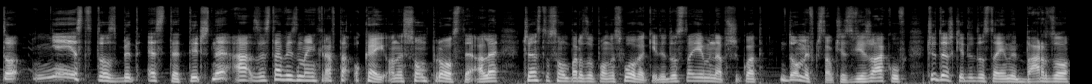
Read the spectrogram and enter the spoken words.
to nie jest to zbyt estetyczne, a zestawy z Minecrafta, ok, one są proste, ale często są bardzo pomysłowe, kiedy dostajemy na przykład domy w kształcie zwierzaków, czy też kiedy dostajemy bardzo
